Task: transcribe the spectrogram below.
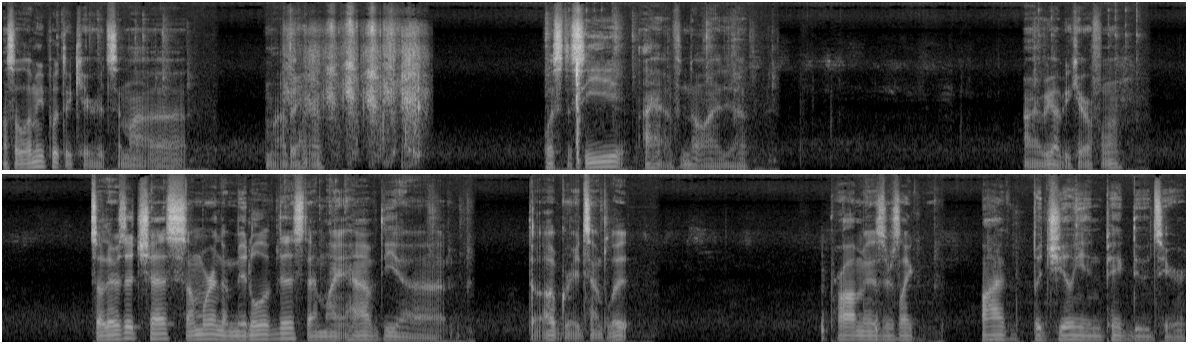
Also, let me put the carrots in my uh, my other hand. What's the seed? I have no idea. Alright, we gotta be careful. So there's a chest somewhere in the middle of this that might have the uh, the upgrade template. The problem is there's like five bajillion pig dudes here.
